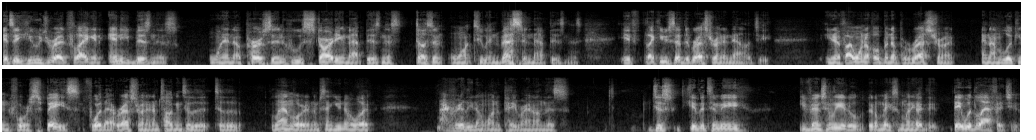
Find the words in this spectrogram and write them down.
it's a huge red flag in any business when a person who's starting that business doesn't want to invest in that business. If, like you said, the restaurant analogy, you know, if I want to open up a restaurant and I'm looking for space for that restaurant and I'm talking to the to the landlord and I'm saying, you know what, I really don't want to pay rent on this. Just give it to me. Eventually, it'll it'll make some money. Like they would laugh at you.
